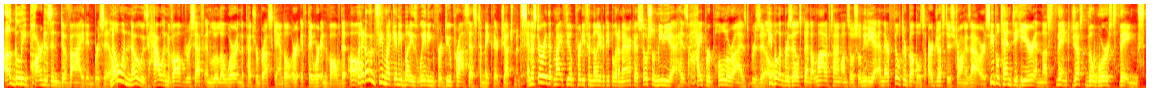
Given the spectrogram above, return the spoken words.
ugly partisan divide in Brazil. No one knows how involved Rousseff and Lula were in the Petrobras scandal, or if they were involved at all. But it doesn't seem like anybody's waiting for due process to make their judgments. In a story that might feel pretty familiar to people in America, social media has hyper-polarized Brazil. People in Brazil spend a lot of time on social media, and their filter bubbles are just as strong as ours. People tend to hear, and thus think, just the worst things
